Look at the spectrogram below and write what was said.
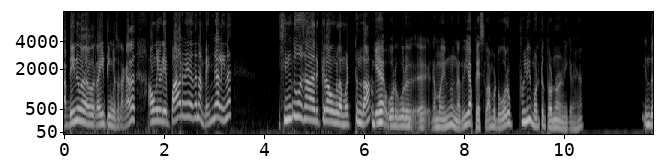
அப்படின்னு ஒரு ரைட்டிங்கில் சொன்னாங்க. அதாவது அவங்களுடைய பார்வையை வந்து நான் பெங்காலினா ஹிந்துஸாக இருக்கிறவங்கள மட்டும்தான் இங்கே ஒரு ஒரு நம்ம இன்னும் நிறையா பேசலாம். பட் ஒரு புள்ளி மட்டும் தொடணும்னு நினைக்கிறேன். இந்த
